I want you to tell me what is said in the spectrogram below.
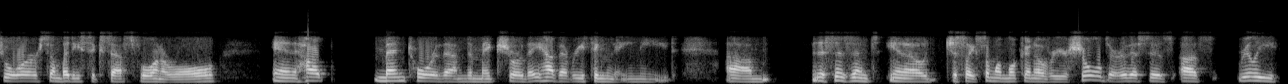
sure somebody's successful in a role and help mentor them to make sure they have everything they need. Um, this isn't, you know, just like someone looking over your shoulder. This is us really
